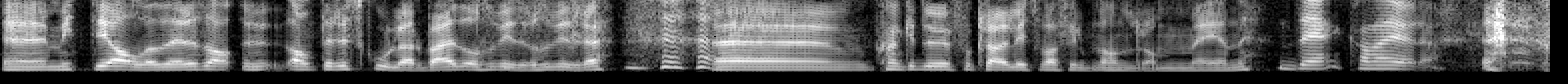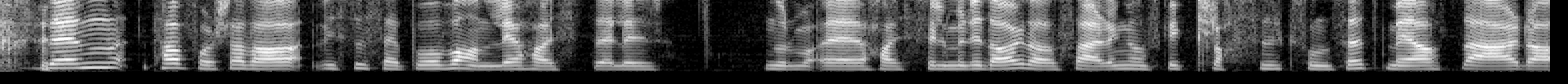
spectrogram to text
eh, midt i alle deres, alt deres skolearbeid osv., osv., eh, kan ikke du forklare litt hva filmen handler om, Jenny? Det kan jeg gjøre. Den tar for seg da, hvis du ser på vanlige heist- eller eh, heist-filmer i dag, da, så er det en ganske klassisk sånn sett, med at det er da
